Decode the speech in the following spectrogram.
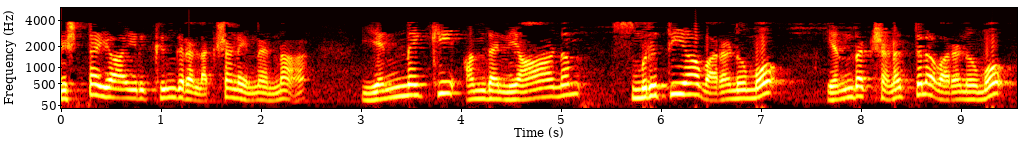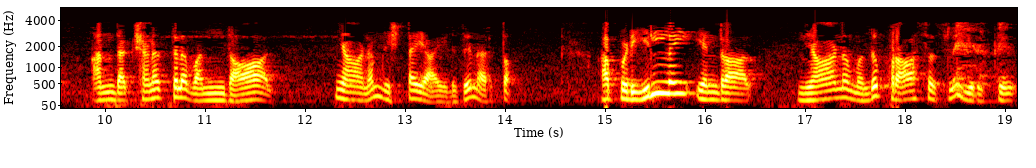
நிஷ்டையாயிருக்குங்கிற லட்சணம் என்னன்னா என்னைக்கு அந்த ஞானம் ஸ்மிருதியா வரணுமோ எந்த கணத்துல வரணுமோ அந்த கணத்துல வந்தால் ஞானம் நிஷ்டையாயிடுதுன்னு அர்த்தம். அப்படி இல்லை என்றால் ஞானம் வந்து ப்ராசஸ்ல இருக்கு.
